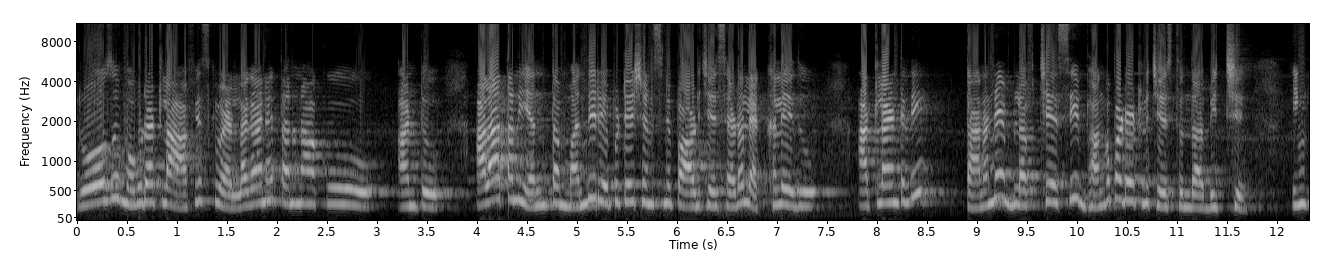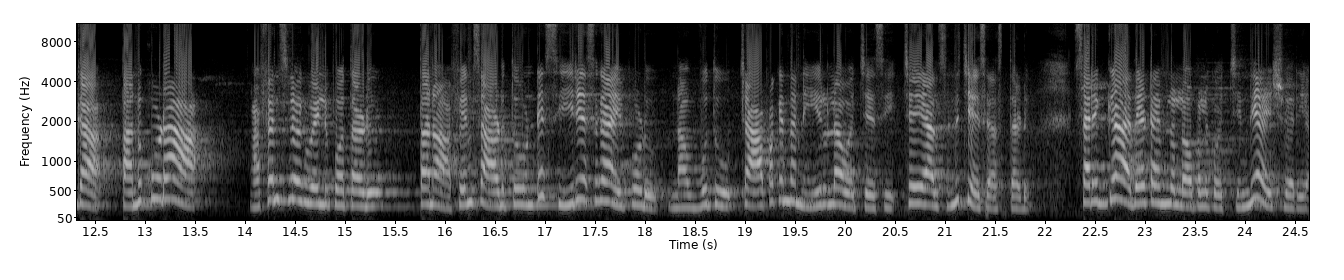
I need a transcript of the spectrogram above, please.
రోజు మొగుడు అట్లా ఆఫీస్కి వెళ్ళగానే తను నాకు అంటూ. అలా తను ఎంతమంది రెప్యుటేషన్స్ని పాడు చేశాడో లెక్కలేదు. అట్లాంటిది తననే బ్లఫ్ చేసి భంగపడేట్లు చేస్తుంది ఆ బిచ్ ఇంకా తను కూడా అఫెన్స్లోకి వెళ్ళిపోతాడు. తను అఫెన్స్ ఆడుతూ ఉంటే సీరియస్గా అయిపోడు. నవ్వుతూ చాప కింద నీరులా వచ్చేసి చేయాల్సింది చేసేస్తాడు. సరిగ్గా అదే టైంలో లోపలికి వచ్చింది ఐశ్వర్య.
